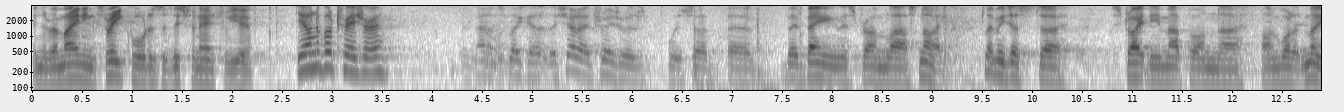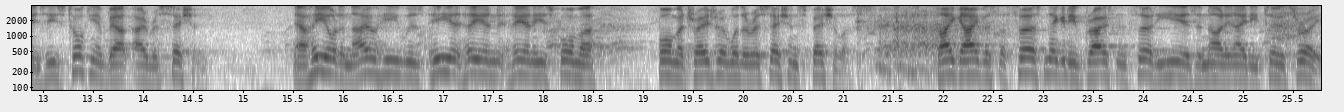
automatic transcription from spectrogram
in the remaining three quarters of this financial year? The Honourable Treasurer. Madam Speaker, the Shadow Treasurer was, was uh, uh, banging this drum last night. Let me just uh, straighten him up on, uh, on what it means. He's talking about a recession. Now, he ought to know he, was, he, he, and, he and his former, former treasurer were the recession specialists. they gave us the first negative growth in 30 years in 1982-3.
